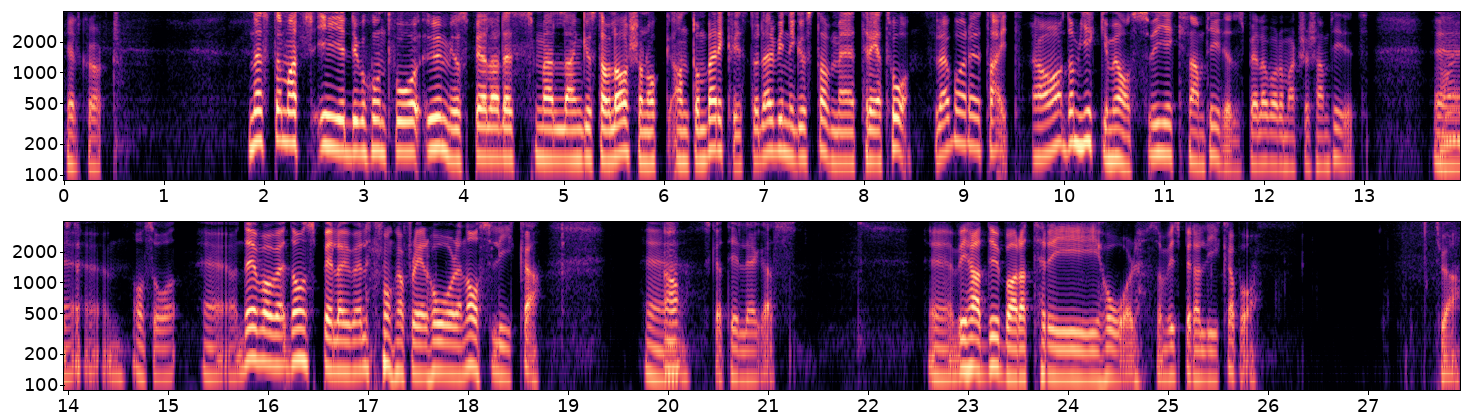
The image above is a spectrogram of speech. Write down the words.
Helt klart. Nästa match i division 2 Umeå spelades mellan Gustav Larsson och Anton Bergqvist och där vinner Gustav med 3-2. Så där var det tajt. Ja, de gick ju med oss. Vi gick samtidigt och spelade våra matcher samtidigt. Ja, just Eh, och så. Eh, det var, de spelar ju väldigt många fler hål än oss lika. Eh, Ja. Ska tilläggas. Eh, vi hade ju bara tre hål som vi spelade lika på. Tror jag.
